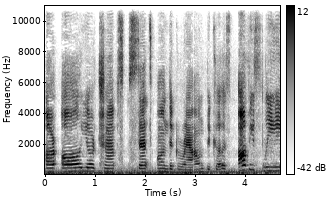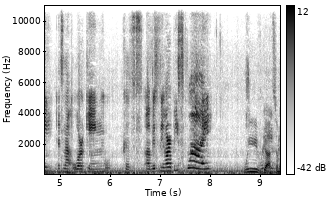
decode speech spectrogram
Are all your traps set on the ground? Because obviously it's not working. Because obviously harpies fly. We've got some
